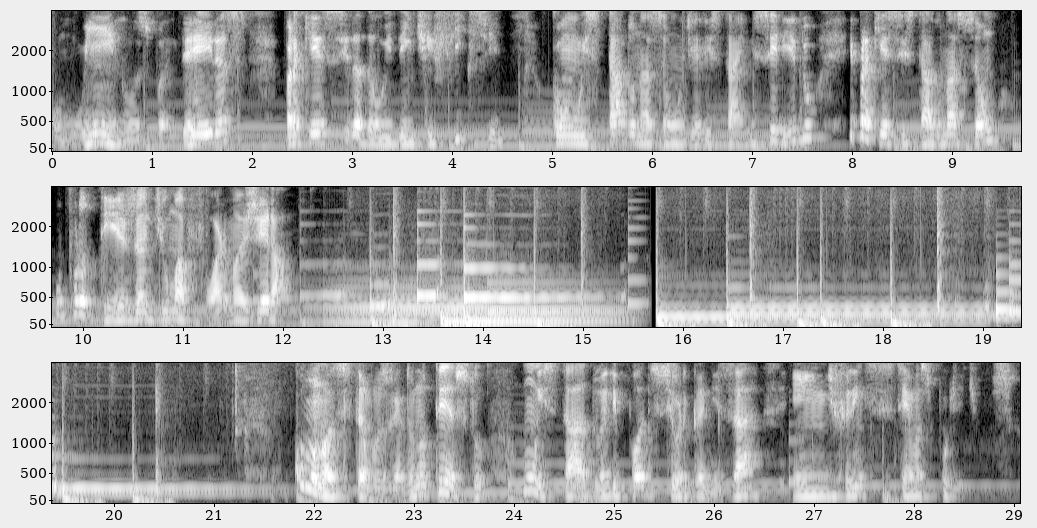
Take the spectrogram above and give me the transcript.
como hinos, bandeiras, para que esse cidadão identifique-se com o Estado-nação onde ele está inserido e para que esse Estado-nação o proteja de uma forma geral. Como nós estamos vendo no texto, um estado ele pode se organizar em diferentes sistemas políticos.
